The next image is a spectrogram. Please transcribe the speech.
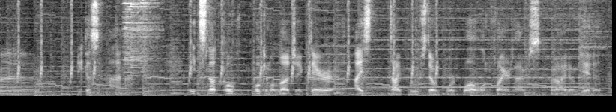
Uh, because uh, it's not po Pokemon logic, their ice type moves don't work well on fire types, I don't get it.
